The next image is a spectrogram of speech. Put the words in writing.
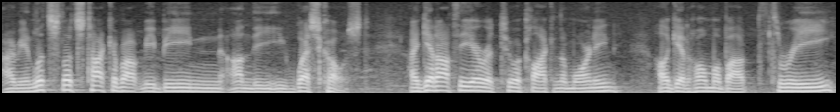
I mean, let's let's talk about me being on the West Coast. I get off the air at two o'clock in the morning. I'll get home about three.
